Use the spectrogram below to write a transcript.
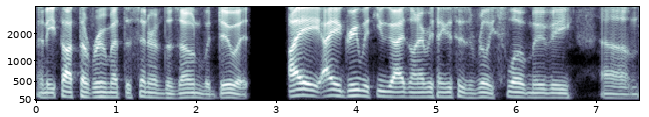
and he thought the room at the center of the zone would do it. I I agree with you guys on everything. This is a really slow movie. Um,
